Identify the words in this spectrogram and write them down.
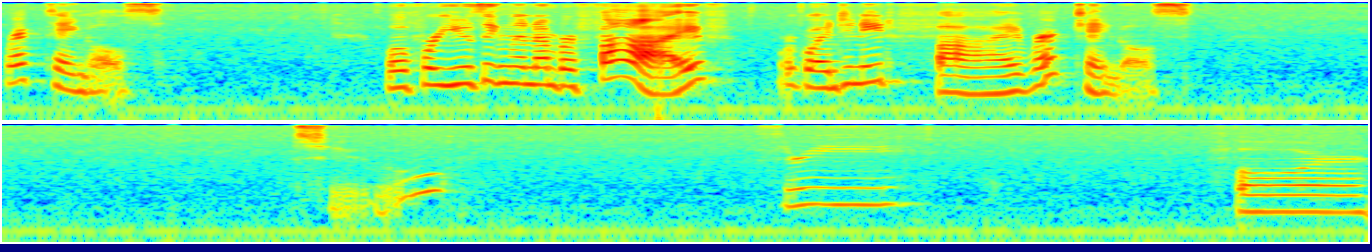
rectangles? Well, if we're using the number 5, we're going to need 5 rectangles. 2, three, four,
